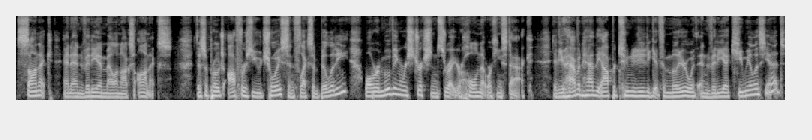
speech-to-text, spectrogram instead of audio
Sonic, and NVIDIA Mellanox Onyx. This approach offers you choice and flexibility while removing restrictions throughout your whole networking stack. If you haven't had the opportunity to get familiar with NVIDIA Cumulus yet,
